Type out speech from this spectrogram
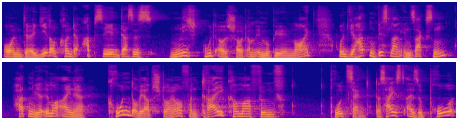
und äh, jeder konnte absehen, dass es nicht gut ausschaut am Immobilienmarkt. Und wir hatten bislang in Sachsen, hatten wir immer eine Grunderwerbssteuer von 3,5 Prozent. Das heißt also pro,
